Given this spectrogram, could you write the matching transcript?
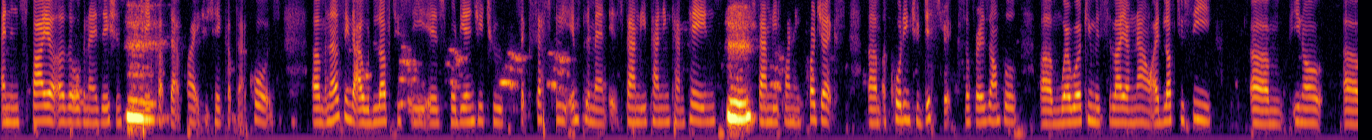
and inspire other organizations to Mm. take up that fight, to take up that cause. Um, another thing that I would love to see is for DNG to successfully implement its family planning campaigns, Mm. its family planning projects um, according to districts. So, for example, um, we're working with Selayang now. I'd love to see, um, you know, uh,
